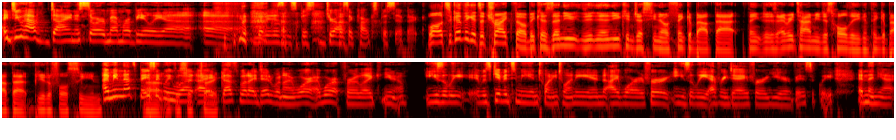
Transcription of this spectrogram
I do have dinosaur memorabilia, uh, but it isn't spe- Jurassic Park specific. Well, it's a good thing it's a trike though, because then you then you can just you know think about that. Think just every time you just hold it, you can think about that beautiful scene. I mean, that's basically with the what I. That's what I did when I wore it. I wore it for like you know easily. It was given to me in 2020, and I wore it for easily every day for a year, basically. And then yeah,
